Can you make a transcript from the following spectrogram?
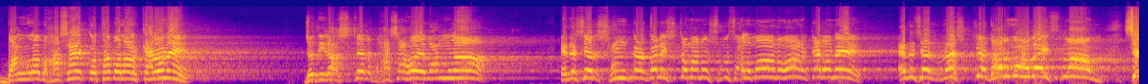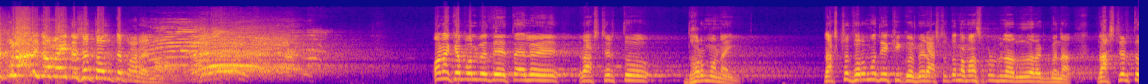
বাংলা ভাষায় কথা বলার কারণে যদি রাষ্ট্রের ভাষা হয় বাংলা, এদেশের সংখ্যাগরিষ্ঠ মানুষ মুসলমান হওয়ার কারণে এদেশের রাষ্ট্রীয় ধর্ম হবে ইসলাম সেকুলারিজম এই দেশে চলতে পারে না। অনেকে বলবে যে তাহলে রাষ্ট্রের তো ধর্ম নাই। রাষ্ট্র ধর্ম দিয়ে কি করবে? রাষ্ট্র তো নামাজ পড়বে না, রোজা রাখবে না। রাষ্ট্রের তো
